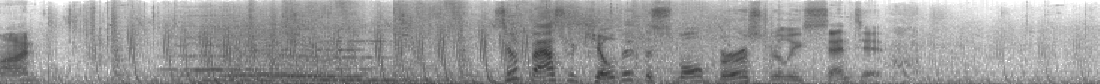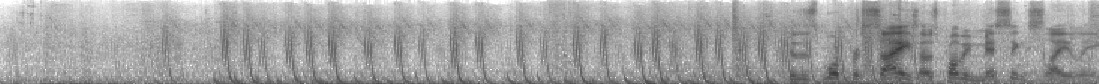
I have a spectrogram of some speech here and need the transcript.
Come on. See how fast we killed it? The small burst really sent it. Because it's more precise. I was probably missing slightly.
